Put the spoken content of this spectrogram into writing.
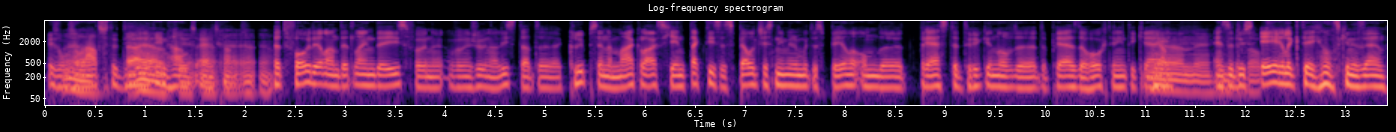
is onze Ja. laatste deal, in hand, Ja, uitgaand. ja, ja, ja. Het voordeel aan deadline day is voor een, voor een journalist dat de clubs en de makelaars geen tactische spelletjes niet meer moeten spelen om de prijs te drukken of de, de prijs de hoogte in te krijgen. Ja, nee, En ze dus eerlijk tegen ons kunnen zijn.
